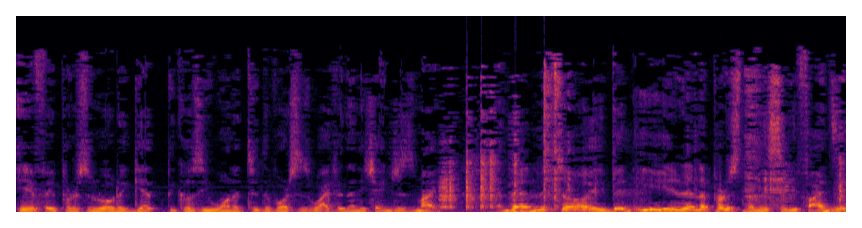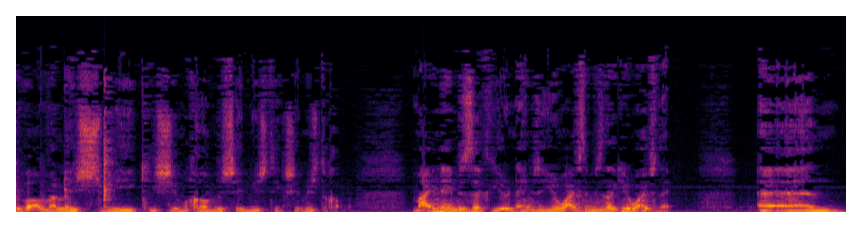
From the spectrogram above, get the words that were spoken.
If a person wrote a get because he wanted to divorce his wife and then he changes his mind, and then Mitzoy ben Ir and a person of the city finds him, My name is like your name, and your wife's name is like your wife's name. And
